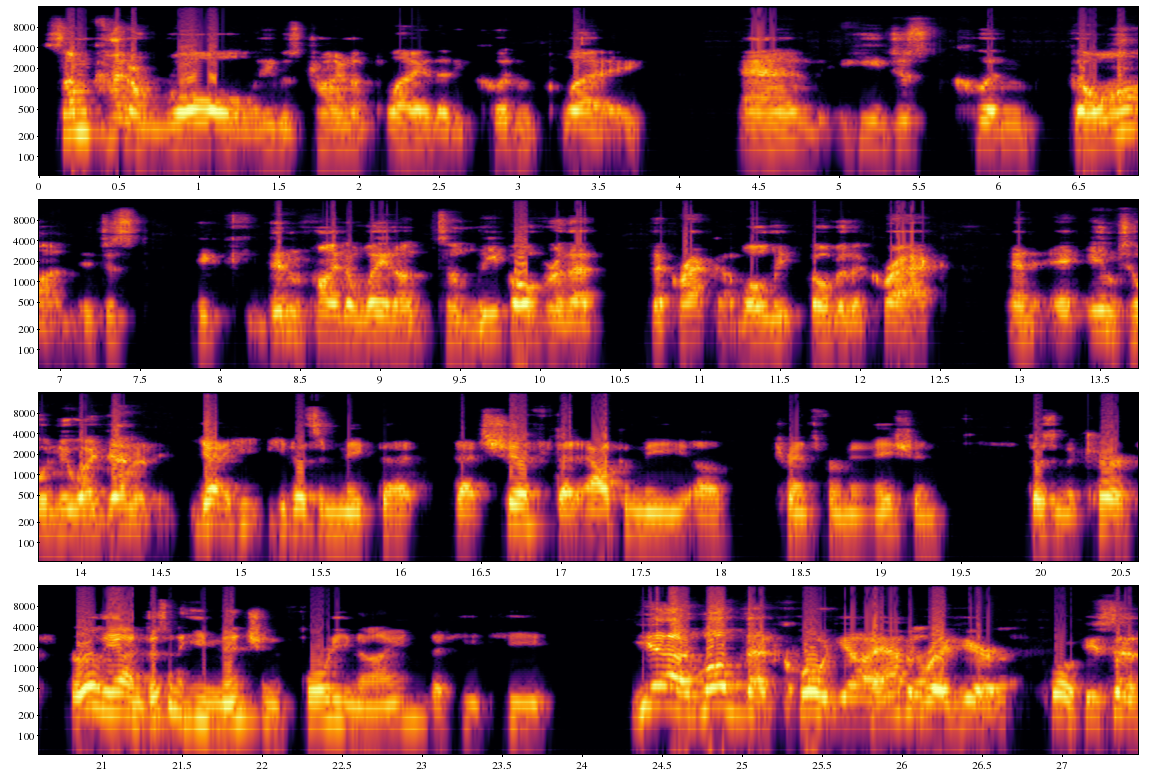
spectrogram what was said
some kind of role he was trying to play that he couldn't play. And he just couldn't go on. It just, he didn't find a way to, to leap over that, the crack up, well, leap over the crack and into a new identity. Yeah, he, he doesn't make that, that shift, that alchemy of transformation doesn't occur. Early on, doesn't he mention 49 that he, he yeah, I love that quote. Yeah, I have it right here. quote. He said,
